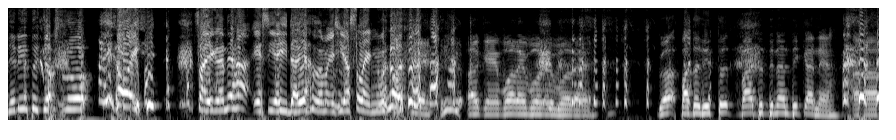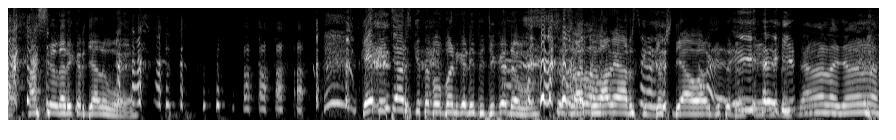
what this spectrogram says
Jadi itu jokes lu. Yoi. Saingannya Asia Hidayah sama Asia Slang. Oke, oke, boleh, boleh, boleh. Gua patut itu patut dinantikan ya eh, hasil dari kerja lu Mo ya. Kayaknya Dica harus kita bebankan itu juga dong. Sesuatu hal yang harus jokes di awal gitu dong. Iya, iya. Janganlah, janganlah.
